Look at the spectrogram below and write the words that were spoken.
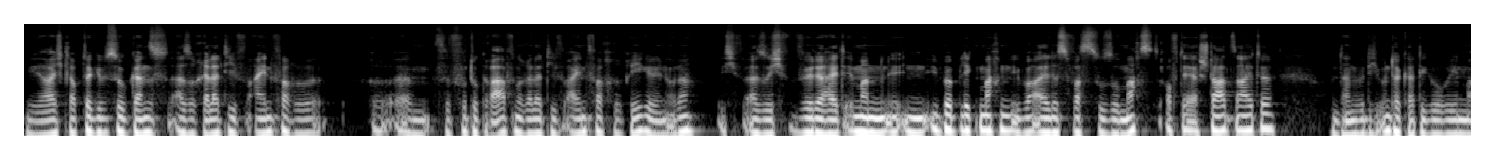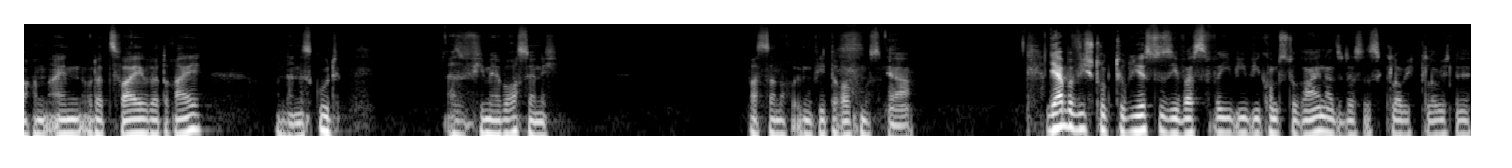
Ja, ich glaube, da gibt es so ganz, also relativ einfache ähm, für Fotografen relativ einfache Regeln, oder? Ich, also ich würde halt immer einen Überblick machen über alles, was du so machst auf der Startseite. Und dann würde ich Unterkategorien machen, ein oder zwei oder drei. Und dann ist gut. Also viel mehr brauchst du ja nicht. Was da noch irgendwie drauf muss. Ja. Ja, aber wie strukturierst du sie? Was, wie, wie, wie kommst du rein? Also, das ist, glaube ich, glaube ich, eine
